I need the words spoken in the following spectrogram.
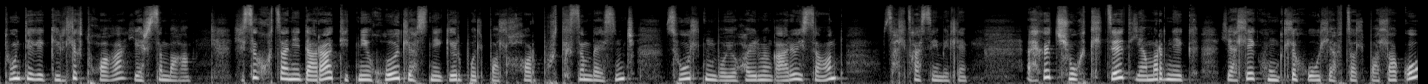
түүнтэйгээ гэрлэх тухайга ярьсан байгаа. Хэсэг хугацааны дараа тэдний хууль ёсны гэр бүл болгохоор бүртгэсэн байсан ч сүүлд нь буюу 2019 онд салцгаасан юм билээ ахиж шүүхтэлцээд ямар нэг ялыг хөнгөлөх үйл явц бол болоогүй.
